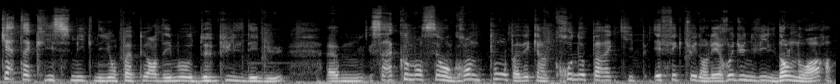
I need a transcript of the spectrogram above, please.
cataclysmique, n'ayons pas peur des mots, depuis le début. Euh, ça a commencé en grande pompe avec un chrono par équipe effectué dans les rues d'une ville dans le noir,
